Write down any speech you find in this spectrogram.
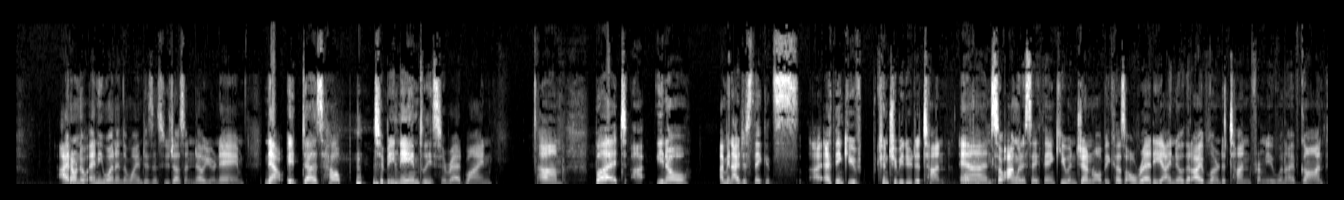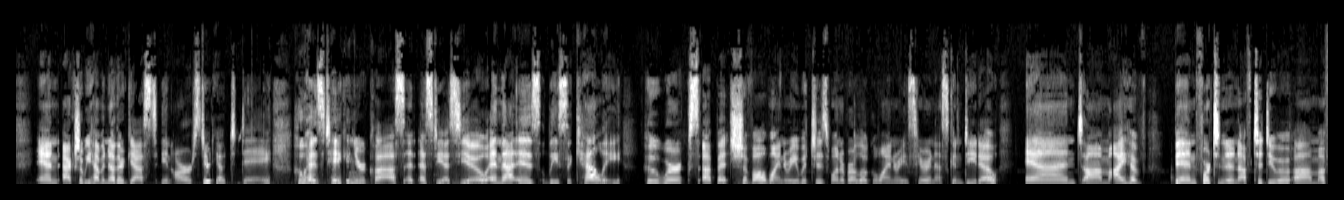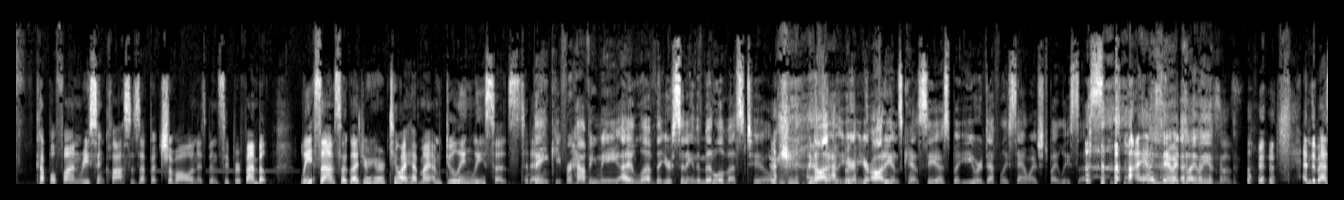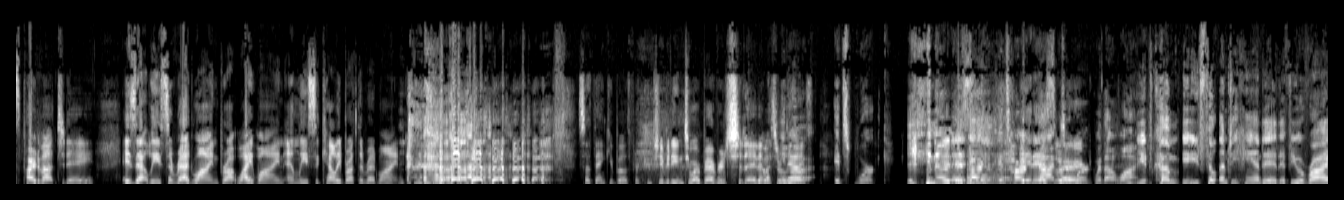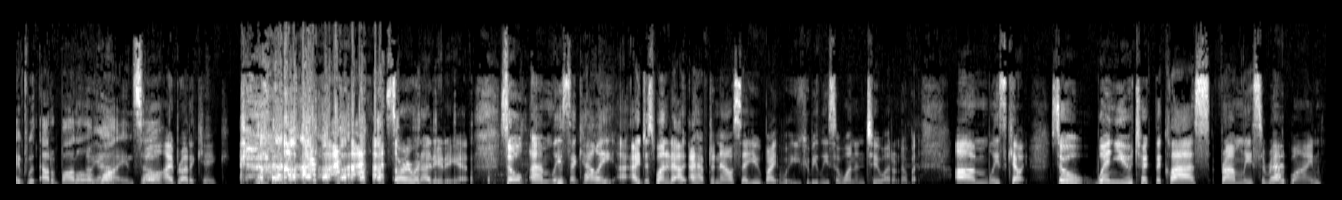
I don't know anyone in the wine business who doesn't know your name. Now, it does help to be named Lisa Redwine, um, but uh, you know, I mean, I just think it's. I think you've contributed a ton, and so I'm going to say thank you in general because already I know that I've learned a ton from you when I've gone. And actually, we have another guest in our studio today who has taken your class at SDSU, and that is Lisa Kelly, who works up at Cheval Winery, which is one of our local wineries here in Escondido. And um, I have been fortunate enough to do um, a couple fun recent classes up at Cheval, and it's been super fun. But Lisa, I'm so glad you're here too. I have my I'm dueling Lisas today. Thank you for having me. I love that you're sitting in the middle of us too. Not, your, your audience can't see us, but you are definitely sandwiched by Lisa's. I am sandwiched by Lisa's. and the best part about today is that Lisa Redwine brought white wine, and Lisa Kelly brought the red wine. so thank you both for contributing to our beverage today. That was really you know nice. it's work you know It it's is- hard, yeah. it's hard It is not to work. work without wine You'd come, you'd feel empty-handed if you arrived without a bottle of yeah. wine. So Well, I brought a cake. Sorry, we're not eating it. So, um, Lisa Kelly, I I just wanted to. I I have to now say you by you could be Lisa one and two. I don't know, but um, Lisa Kelly. So, when you took the class from Lisa Redwine,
